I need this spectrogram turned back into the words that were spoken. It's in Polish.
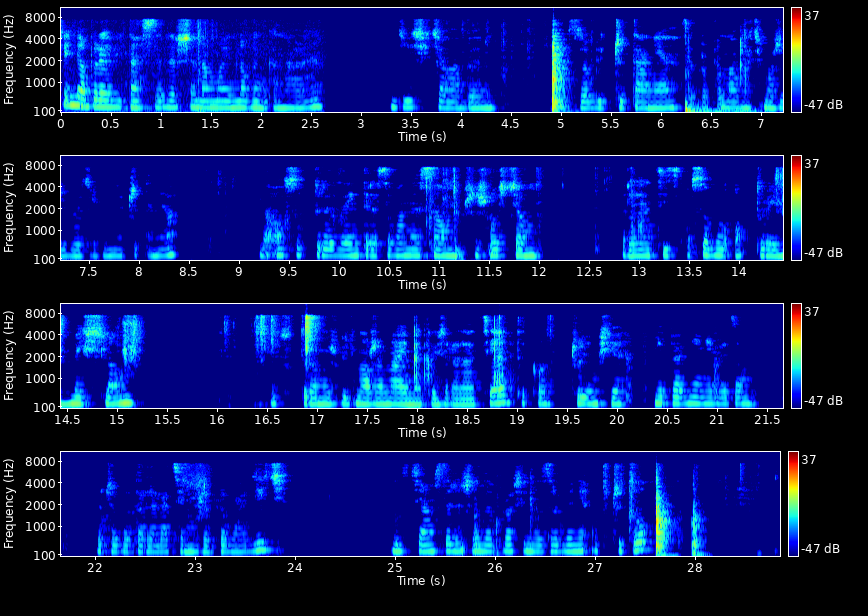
Dzień dobry, witam serdecznie na moim nowym kanale. Dziś chciałabym zrobić czytanie, zaproponować możliwość zrobienia czytania dla osób, które zainteresowane są przyszłością relacji z osobą, o której myślą, z którą już być może mają jakąś relację, tylko czują się niepewnie, nie wiedzą do czego ta relacja może prowadzić. Więc chciałam serdecznie zaprosić na zrobienie odczytu.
